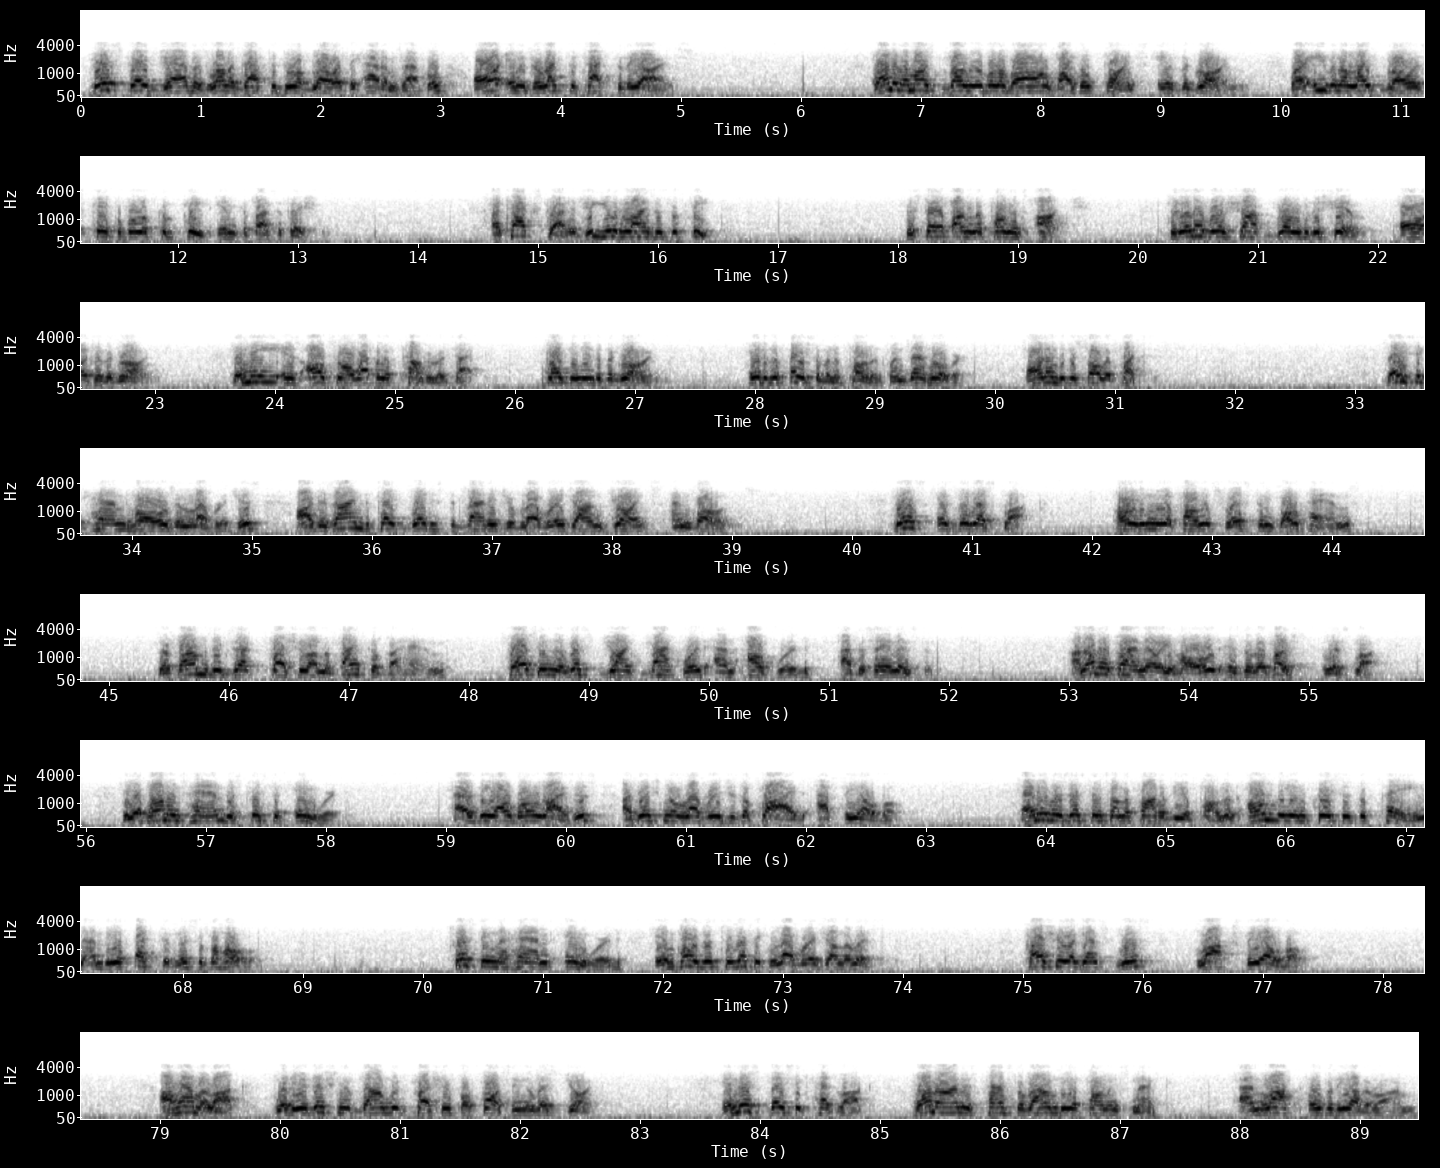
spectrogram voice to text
This straight jab is well adapted to a blow at the Adam's apple or in a direct attack to the eyes. One of the most vulnerable of all vital points is the groin, where even a light blow is capable of complete incapacitation. Attack strategy utilizes the feet to stamp on an opponent's arch, to deliver a sharp blow to the shin or to the groin. The knee is also a weapon of counterattack, striking into the groin, into the face of an opponent when bent over, or into the solar plexus. Basic hand holds and leverages are designed to take greatest advantage of leverage on joints and bones. This is the wrist lock, holding the opponent's wrist in both hands. The thumbs exert pressure on the back of the hand, forcing the wrist joint backward and outward at the same instant. Another primary hold is the reverse wrist lock. The opponent's hand is twisted inward. As the elbow rises, additional leverage is applied at the elbow. Any resistance on the part of the opponent only increases the pain and the effectiveness of the hold. Twisting the hand inward imposes terrific leverage on the wrist. Pressure against wrist locks the elbow. A hammer lock with the addition of downward pressure for forcing the wrist joint. In this basic headlock, one arm is passed around the opponent's neck and locked over the other arm,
